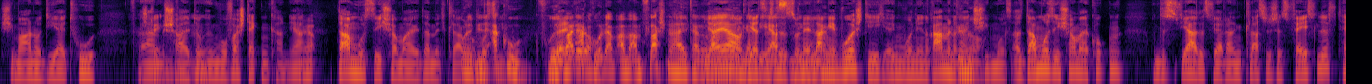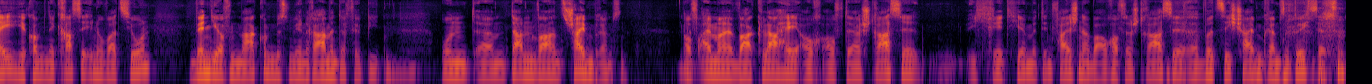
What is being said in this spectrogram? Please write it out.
Shimano Di2 Verstecken ähm, Schaltung kann, ne? irgendwo verstecken kann. Ja? Ja. Da musste ich schon mal damit klarkommen. Oder den Akku. Früher war der doch Akku. oder am, am Flaschenhalter dran. Ja, ja, ne? und jetzt ist das so eine Dinger, ne? lange Wurst, die ich irgendwo in den Rahmen Genau. reinschieben muss. Also da muss ich schon mal gucken. Und das, ja, das wäre dann ein klassisches Facelift. Hey, hier kommt eine krasse Innovation. Wenn die auf den Markt kommt, müssen wir einen Rahmen dafür bieten. Mhm. Und ähm, dann waren es Scheibenbremsen. Auf einmal war klar, hey, auch auf der Straße, ich rede hier mit den Falschen, aber auch auf der Straße äh, wird sich Scheibenbremse durchsetzen,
